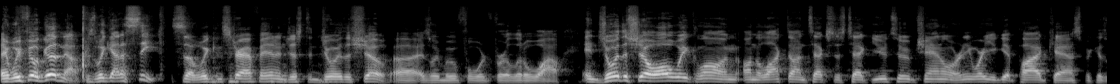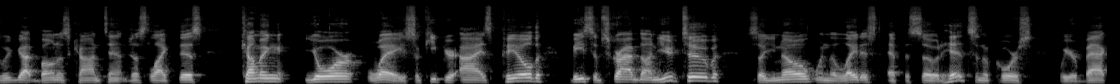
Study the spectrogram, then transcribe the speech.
And we feel good now because we got a seat. So we can strap in and just enjoy the show uh, as we move forward for a little while. Enjoy the show all week long on the Locked On Texas Tech YouTube channel or anywhere you get podcasts because we've got bonus content just like this coming your way. So keep your eyes peeled. Be subscribed on YouTube so you know when the latest episode hits. And of course, we are back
